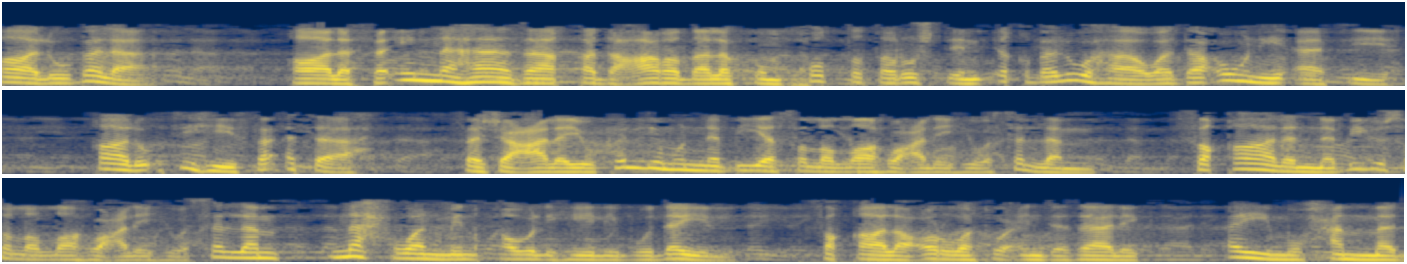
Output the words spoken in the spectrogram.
قالوا بلى. قال فإن هذا قد عرض لكم خطة رشد اقبلوها ودعوني آتيه. قالوا ائته فأتاه. فجعل يكلم النبي صلى الله عليه وسلم. فقال النبي صلى الله عليه وسلم نحوا من قوله لبديل. فقال عروة عند ذلك أي محمد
